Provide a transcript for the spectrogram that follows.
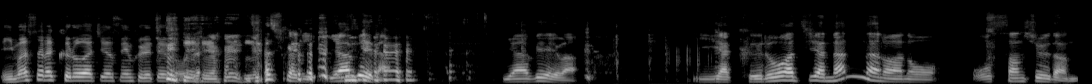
今更クロアチア戦触れてるの俺いやいにや確かに、やべえな。やべえわ。いや、クロアチア、なんなの、あの、おっさん集団。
